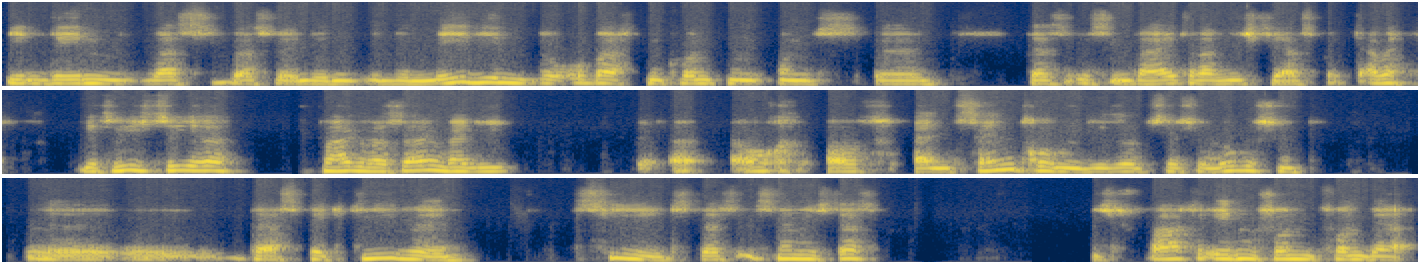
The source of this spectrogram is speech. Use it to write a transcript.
in dem, was, was wir in den, in den Medien beobachten konnten. Und äh, das ist ein weiterer wichtiger Aspekt. Aber jetzt will ich zu Ihrer Frage was sagen, weil die äh, auch auf ein Zentrum dieser psychologischen äh, Perspektive zielt. Das ist nämlich das, ich sprach eben schon von der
